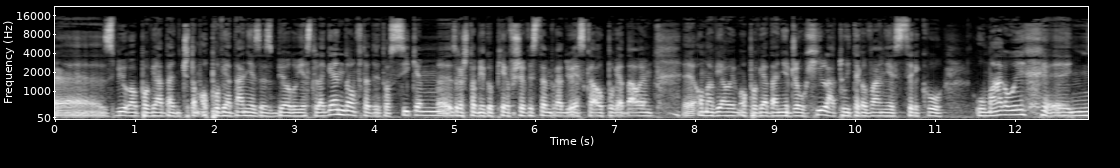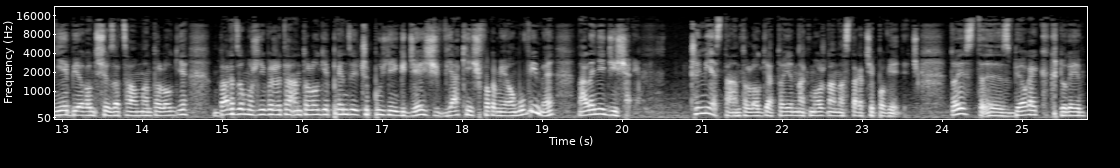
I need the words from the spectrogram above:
e, zbiór opowiadań, czy tam opowiadanie ze zbioru jest legendą, wtedy to z Sikiem, zresztą jego pierwszy występ w Radiu SK opowiadałem, omawiałem opowiadanie Joe Hilla, twitterowanie z cyrku umarłych, e, nie biorąc się za całą antologię. Bardzo możliwe, że tę antologię prędzej czy później gdzieś w jakiejś formie omówimy, no ale nie dzisiaj. Czym jest ta antologia, to jednak można na starcie powiedzieć. To jest e, zbiorek, który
